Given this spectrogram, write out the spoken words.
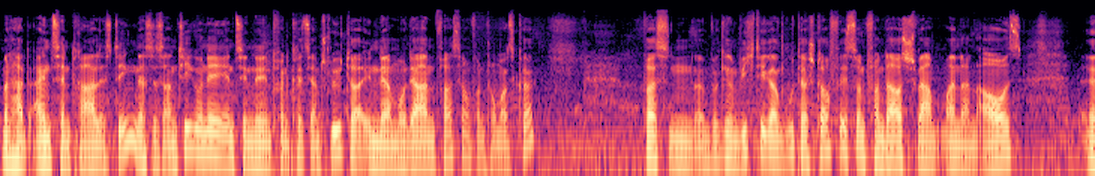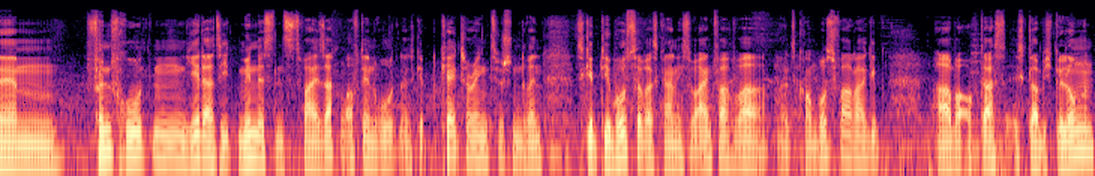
Man hat ein zentrales Ding, das ist Antigone, inszeniert von Christian Schlüter in der modernen Fassung von Thomas Köck, was ein, wirklich ein wichtiger, guter Stoff ist und von da aus schwärmt man dann aus. Ähm, fünf Routen, jeder sieht mindestens zwei Sachen auf den Routen. Es gibt Catering zwischendrin, es gibt die Busse, was gar nicht so einfach war, weil es kaum Busfahrer gibt. Aber auch das ist, glaube ich, gelungen.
